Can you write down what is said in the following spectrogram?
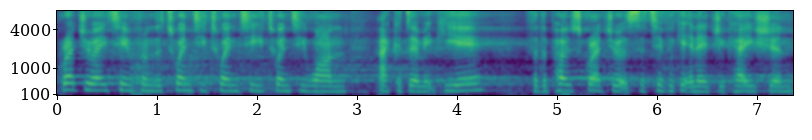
Graduating from the 2020-21 academic year for the Postgraduate Certificate in Education,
